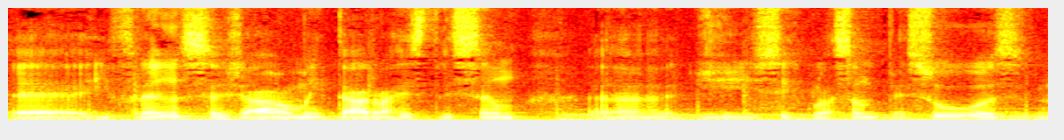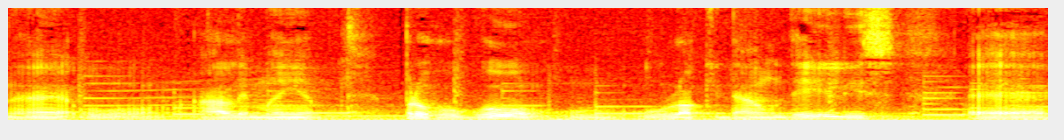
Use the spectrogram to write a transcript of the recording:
é, e França já aumentaram a restrição uh, de circulação de pessoas, né? o, a Alemanha prorrogou o, o lockdown deles, é,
